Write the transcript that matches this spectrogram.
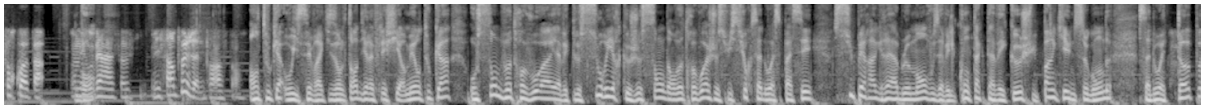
Pourquoi pas On est ouvert à ça aussi. Mais c'est un peu jeune pour l'instant. En tout cas, oui, c'est vrai qu'ils ont le temps d'y réfléchir. Mais en tout cas, au son de votre voix et avec le sourire que je sens dans votre voix, je suis sûr que ça doit se passer super agréablement. Vous avez le contact avec eux. Je suis pas inquiet une seconde. Ça doit être top.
